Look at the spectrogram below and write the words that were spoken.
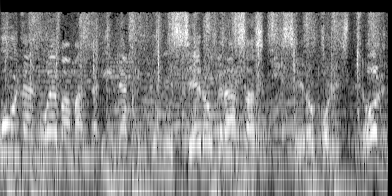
Una nueva mandarina que tiene cero grasas y cero colesterol.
